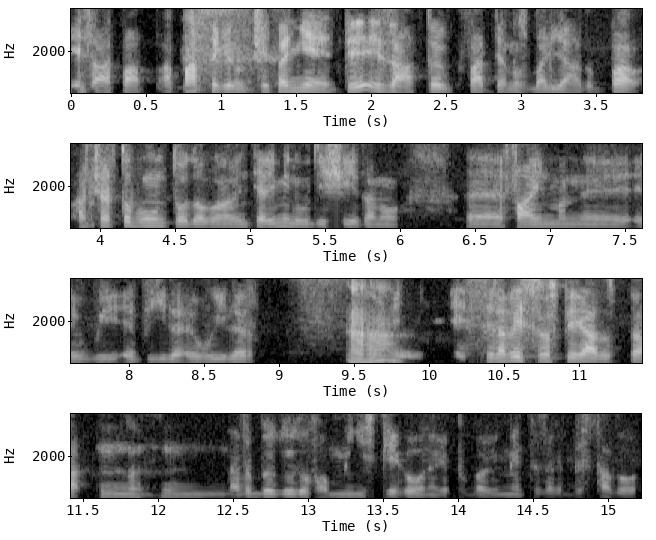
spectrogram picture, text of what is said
Esatto, a parte che non c'entra niente, esatto, infatti hanno sbagliato. Poi a un certo punto, dopo una ventina di minuti, citano eh, Feynman e, e, e Wheeler. Uh-huh. E, e, se l'avessero spiegato, mh, mh, avrebbero dovuto fare un mini spiegone che probabilmente sarebbe stato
